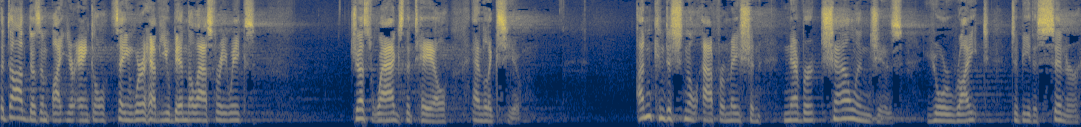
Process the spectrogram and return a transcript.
the dog doesn't bite your ankle saying, Where have you been the last three weeks? Just wags the tail and licks you. Unconditional affirmation never challenges your right to be the center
